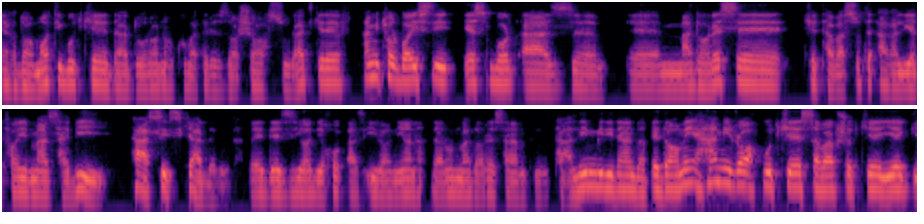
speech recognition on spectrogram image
اقداماتی بود که در دوران حکومت رضا شاه صورت گرفت. همینطور بایستی اسم برد از مدارس که توسط اقلیت های مذهبی تأسیس کرده بودن و عده زیادی خب از ایرانیان در اون مدارس هم تعلیم می‌دیدند و ادامه همین راه بود که سبب شد که یک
